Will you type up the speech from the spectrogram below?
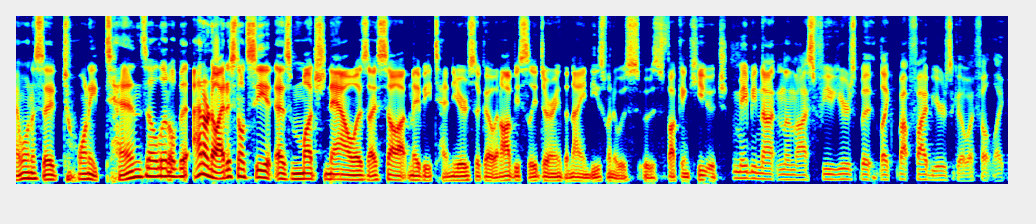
I want to say 2010s a little bit. I don't know. I just don't see it as much now as I saw it maybe 10 years ago and obviously during the 90s when it was it was fucking huge. maybe not in the last few years but like about five years ago i felt like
